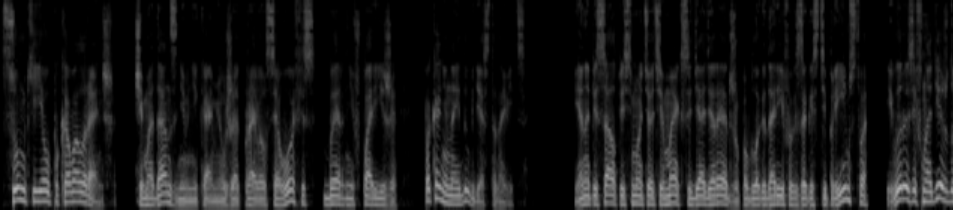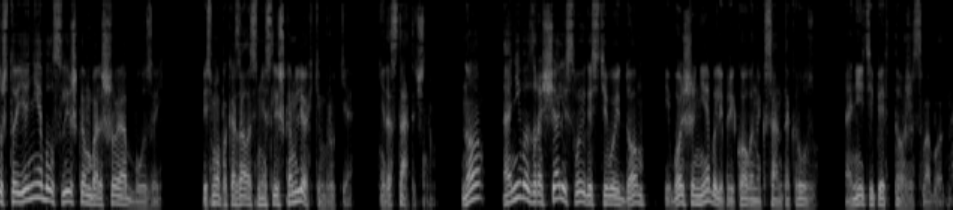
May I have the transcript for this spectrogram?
Сумки я упаковал раньше, Чемодан с дневниками уже отправился в офис Берни в Париже, пока не найду, где остановиться. Я написал письмо тете Мэкс и дяде Реджу, поблагодарив их за гостеприимство и выразив надежду, что я не был слишком большой обузой. Письмо показалось мне слишком легким в руке, недостаточным. Но они возвращали свой гостевой дом и больше не были прикованы к Санта-Крузу. Они теперь тоже свободны.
